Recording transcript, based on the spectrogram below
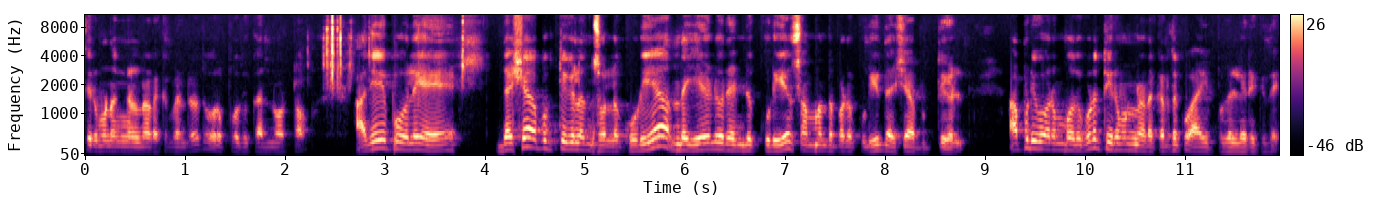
திருமணங்கள் நடக்கும்ன்றது ஒரு பொது கண்ணோட்டம். அதே போலே தசாபுக்திகள்னு சொல்லக்கூடிய அந்த ஏழு ரெண்டு கூடிய சம்மந்தப்படக்கூடிய தசாபுக்திகள் அப்படி வரும்போது கூட திருமணம் நடக்கிறதுக்கு வாய்ப்புகள் இருக்குது.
